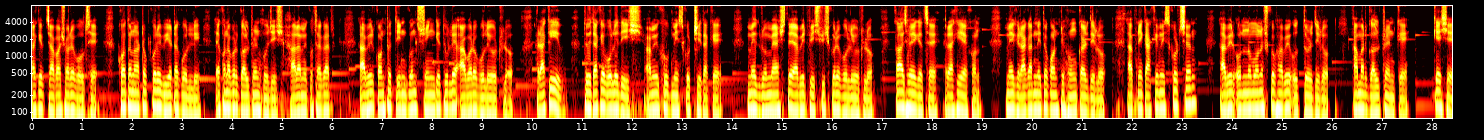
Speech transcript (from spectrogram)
রাকিব চাপা স্বরে বলছে, কত নাটক করে বিয়েটা করলি, এখন আবার গার্লফ্রেন্ড খুঁজিস। হারামি কোথাকার? আবির কণ্ঠ তিন গুণ শৃঙ্গে তুলে আবারও বলে উঠল, রাকিব, তুই তাকে বলে দিস, আমি খুব মিস করছি তাকে। মেঘ রুমে আসতে আবির ফিসফিস করে বলে উঠল, কাজ হয়ে গেছে, রাখি এখন। মেঘ রাগান্বিত কণ্ঠে হুঙ্কার দিল, আপনি কাকে মিস করছেন? আবির অন্যমনস্কভাবে উত্তর দিল, আমার গার্লফ্রেন্ডকে কে সে?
